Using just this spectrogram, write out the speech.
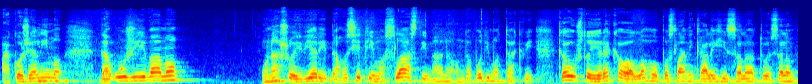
Ako želimo da uživamo u našoj vjeri, da osjetimo slast imana, onda budimo takvi. Kao što je rekao Allahov poslanik alihi salatu wasalam,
